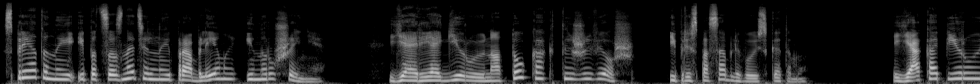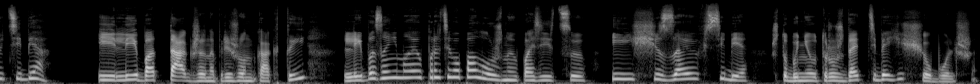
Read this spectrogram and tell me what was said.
спрятанные и подсознательные проблемы и нарушения. Я реагирую на то, как ты живешь, и приспосабливаюсь к этому. Я копирую тебя, и либо так же напряжен, как ты, либо занимаю противоположную позицию и исчезаю в себе, чтобы не утруждать тебя еще больше.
